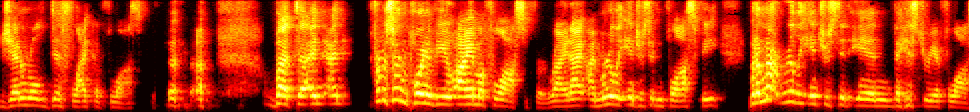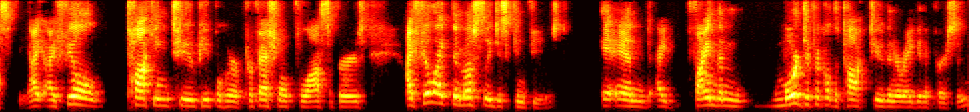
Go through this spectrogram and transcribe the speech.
general dislike of philosophy. but uh, and, and, from a certain point of view, I am a philosopher, right? I, am really interested in philosophy, but I'm not really interested in the history of philosophy. I, I feel talking to people who are professional philosophers, I feel like they're mostly just confused and I find them more difficult to talk to than a regular person.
